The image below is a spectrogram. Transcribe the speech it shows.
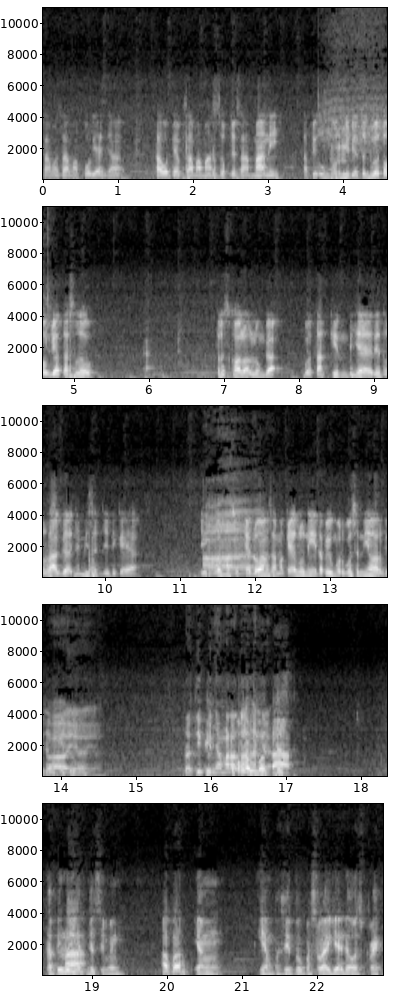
sama-sama kuliahnya tahunnya sama masuknya sama nih tapi umurnya dia tuh dua tahun di atas lu terus kalau lu nggak botakin dia dia tuh laganya bisa jadi kayak Ih, gua Ah. masuknya doang sama kayak lu nih tapi umur gue senior bisa Oh begitu iya iya. Berarti kalau penyamarataan ya. botak tapi lu Ah. inget gak sih Meng apa yang yang pas itu pas lagi ada ospek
